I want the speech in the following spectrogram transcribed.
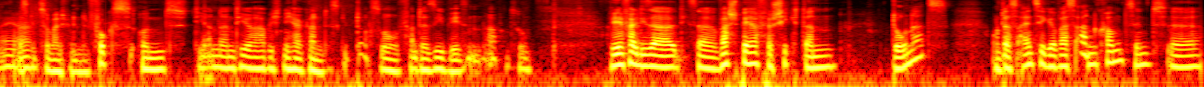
Naja. Es gibt zum Beispiel einen Fuchs und die anderen Tiere habe ich nicht erkannt. Es gibt auch so Fantasiewesen ab und zu. Auf jeden Fall, dieser, dieser Waschbär verschickt dann Donuts und das Einzige, was ankommt, sind äh,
